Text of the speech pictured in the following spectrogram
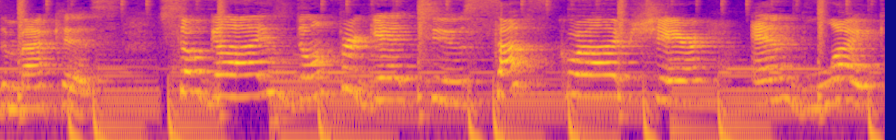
the Macus. So guys, don't forget to subscribe, share, and like.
